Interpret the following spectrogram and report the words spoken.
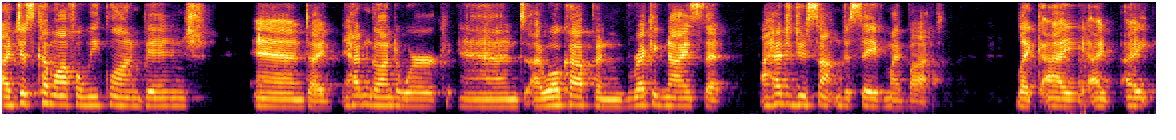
I'd just come off a week long binge and I hadn't gone to work. And I woke up and recognized that I had to do something to save my butt. Like I, I, I,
